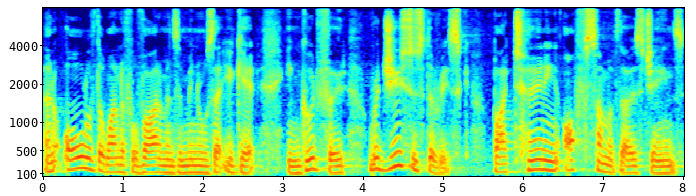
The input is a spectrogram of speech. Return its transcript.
and all of the wonderful vitamins and minerals that you get in good food reduces the risk by turning off some of those genes,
